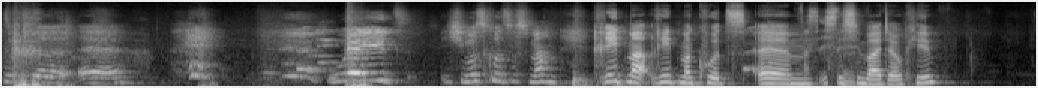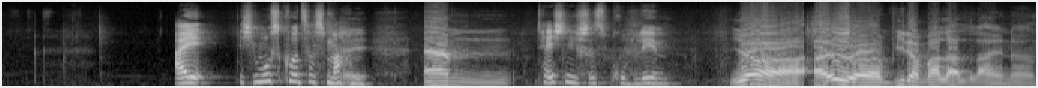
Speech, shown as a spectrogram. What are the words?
kurze, äh, wait, ich muss kurz was machen. Red mal, red mal kurz, ähm, Was ist bisschen weiter, okay? Ei, ich muss kurz was machen. ey. Ähm, Technisches Problem. Ja, also wieder mal alleine.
